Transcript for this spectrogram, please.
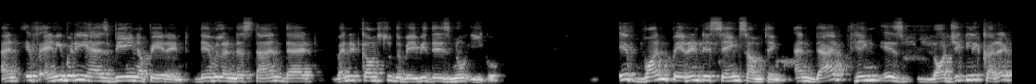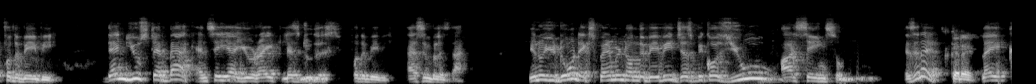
And if anybody has been a parent, they will understand that when it comes to the baby, there is no ego. If one parent is saying something and that thing is logically correct for the baby, then you step back and say, yeah, you're right. Let's do this for the baby. As simple as that. You know, you don't experiment on the baby just because you are saying so, isn't it? Correct. Like,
